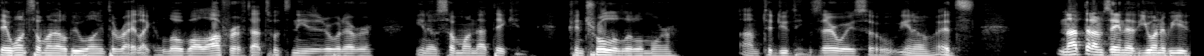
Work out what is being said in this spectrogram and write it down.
they want someone that'll be willing to write like a low ball offer if that's what's needed or whatever. You know, someone that they can control a little more um, to do things their way. So you know, it's not that I'm saying that you want to be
